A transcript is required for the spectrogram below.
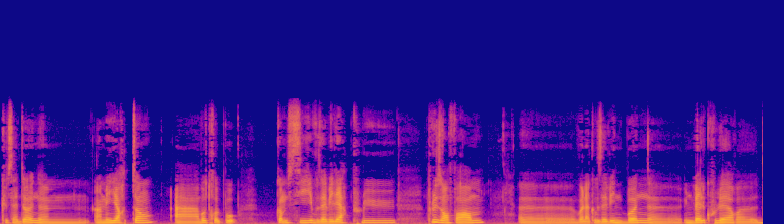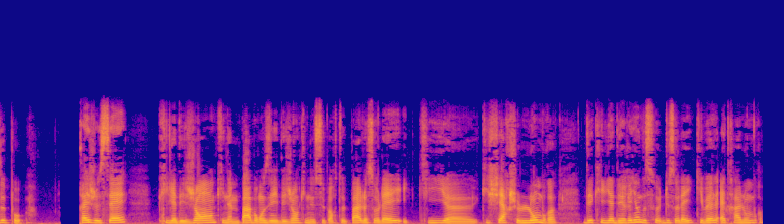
que ça donne un meilleur teint à votre peau, comme si vous avez l'air plus, plus en forme, euh, voilà, que vous avez une bonne, une belle couleur de peau. Après, je sais qu'il y a des gens qui n'aiment pas bronzer, des gens qui ne supportent pas le soleil et qui, qui cherchent l'ombre dès qu'il y a des rayons de du soleil, qui veulent être à l'ombre.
